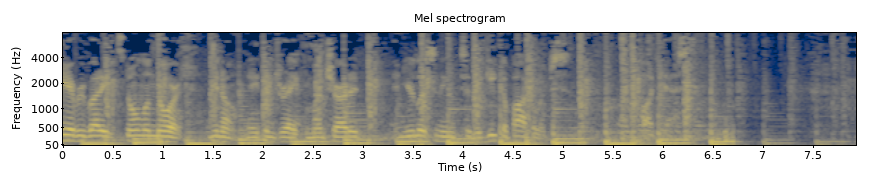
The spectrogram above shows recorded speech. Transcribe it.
Hey everybody, it's Nolan North. You know, Nathan Drake from Uncharted, and you're listening to the Geek Apocalypse podcast.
